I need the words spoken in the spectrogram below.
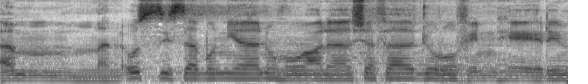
أمن أسس بنيانه على شفا جرف هير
